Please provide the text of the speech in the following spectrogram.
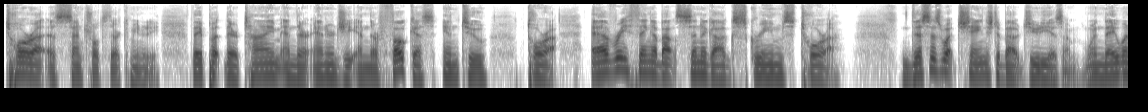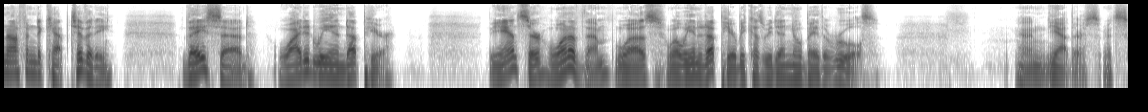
Torah is central to their community. They put their time and their energy and their focus into Torah. Everything about synagogue screams Torah. This is what changed about Judaism. When they went off into captivity, they said, Why did we end up here? The answer, one of them, was, Well, we ended up here because we didn't obey the rules. And yeah, there's it's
